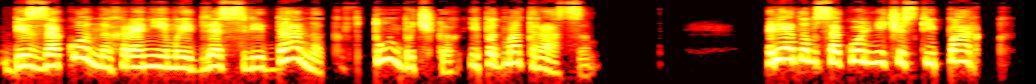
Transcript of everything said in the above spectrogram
беззаконно хранимой для свиданок в тумбочках и под матрасом. Рядом Сокольнический парк.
